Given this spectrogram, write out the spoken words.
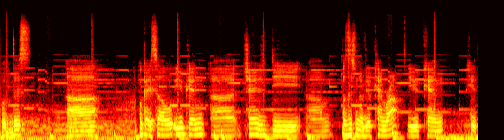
put this Uh, okay, so you can uh, change the um, position of your camera. You can hit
